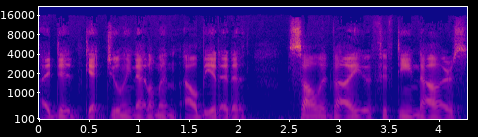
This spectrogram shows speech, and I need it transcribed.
I did get Julian Edelman, albeit at a solid value of $15.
